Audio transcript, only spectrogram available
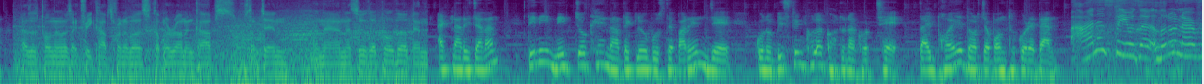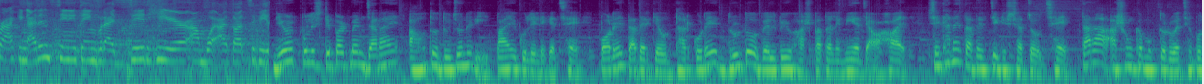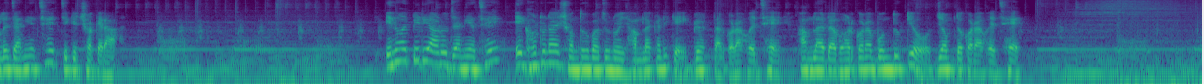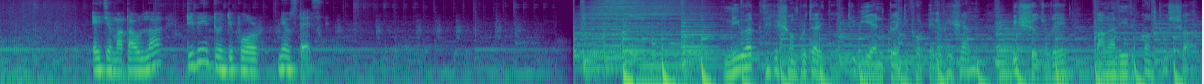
এক নারী জানান তিনি নিজ চোখে না দেখলেও বুঝতে পারেন যে কোনো বিশৃঙ্খলা ঘটনা ঘটছে তাই ভয়ে দরজা বন্ধ করে দেন। Honestly, it was a little nerve wracking. I didn't see anything, but I did hear what I thought to be New York police department জানায় আহত দুজনেরই পায়ে গুলি লেগেছে। পরে তাদেরকে উদ্ধার করে দ্রুত বেলভিউ হাসপাতালে নিয়ে যাওয়া হয়। সেখানে তাদের চিকিৎসা চলছে। তারা আশঙ্কামুক্ত রয়েছে বলে জানিয়েছে চিকিৎসকেরা। এনওয়াইপিডি আরও জানিয়েছে, এ ঘটনায় সন্দেহভাজন ওই হামলাকারীকে গ্রেফতার করা হয়েছে। হামলায় ব্যবহার করা বন্দুকটিও জব্দ করা হয়েছে। এই যে Mataullah TVN twenty four news desk. New York থেকে সম্প্রচারিত টিভিএন টোয়েন্টি ফোর টেলিভিশন, বিশ্বজুড়ে বাঙালির কণ্ঠস্বর।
